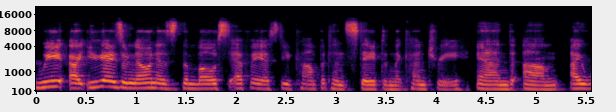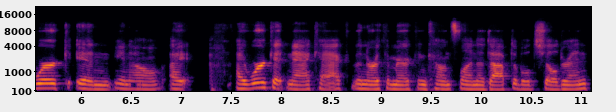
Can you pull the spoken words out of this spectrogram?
we are you guys are known as the most FASD competent state in the country, and um, I work in you know I I work at NACAC, the North American Council on Adoptable Children.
